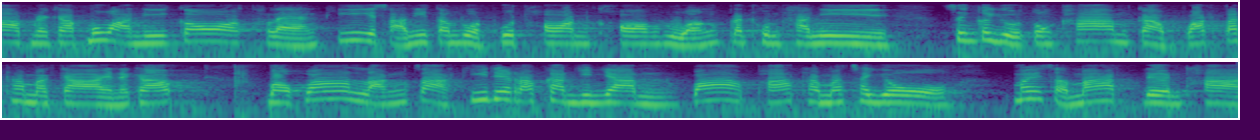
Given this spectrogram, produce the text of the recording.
าพนะครับเมื่อวานนี้ก็แถลงที่สถานีตำรวจภูธรคลองหลวงประทุมธานี ซึ่งก็อยู่ตรงข้ามกับวัดพระธรรมกายนะครับ บอกว่าหลังจากที่ได้รับการยืนยันว่าพระธรรมชโยไม่สามารถเดินทาง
